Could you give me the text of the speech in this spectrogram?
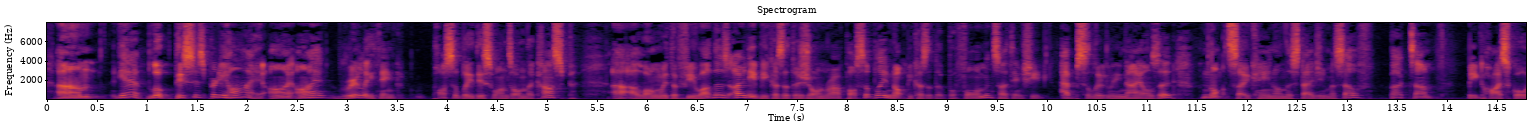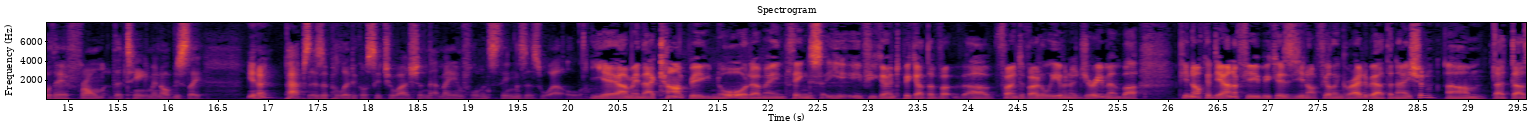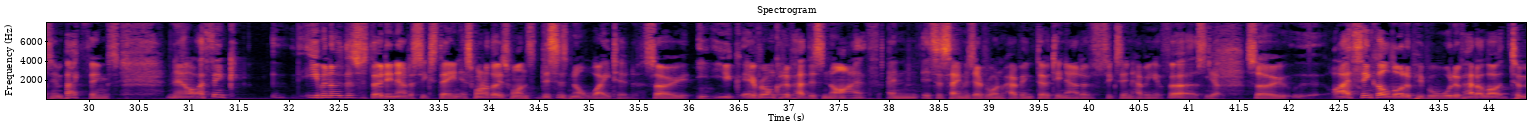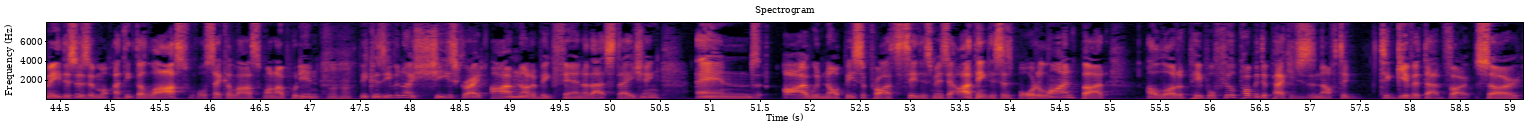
Um, yeah, look, this is pretty high. I, I really think possibly this one's on the cusp, uh, along with a few others, only because of the genre, possibly, not because of the performance. I think she absolutely nails it. Not so keen on the staging myself, but um, big high score there from the team, and obviously you know, perhaps there's a political situation that may influence things as well. Yeah, I mean, that can't be ignored. I mean, things, if you're going to pick up the uh, phone to vote or even a jury member, if you knock it down a few because you're not feeling great about the nation, um, that does impact things. Now, I think even though this is 13 out of 16, it's one of those ones, this is not weighted. So you, everyone could have had this ninth, and it's the same as everyone having 13 out of 16 having it first. Yep. So I think a lot of people would have had a lot. To me, this is, I think, the last or second last one I put in, mm-hmm. because even though she's great, I'm not a big fan of that staging, and I would not be surprised to see this miss. I think this is borderline, but a lot of people feel probably the package is enough to, to give it that vote. So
